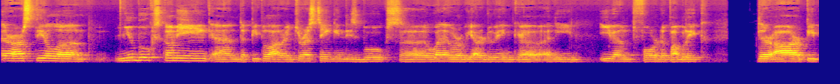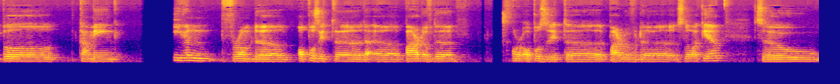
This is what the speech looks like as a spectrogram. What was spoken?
there are still uh, new books coming and the people are interested in these books. Uh, whenever we are doing any event for the public, there are people coming even from the opposite uh, the, uh, part of the or opposite uh, part of the Slovakia. So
